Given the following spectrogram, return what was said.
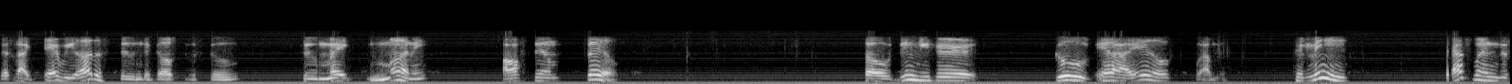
just like every other student that goes to the school, to make money off themselves. So then you hear schools NILs. I mean, to me, that's when the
